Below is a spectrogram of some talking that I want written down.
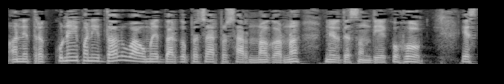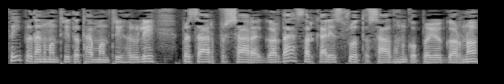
अन्यत्र कुनै पनि दल वा उम्मेद्वारको प्रचार प्रसार नगर्न निर्देशन दिएको हो। यस्तै प्रधानमन्त्री तथा मन्त्रीहरूले प्रचार प्रसार गर्दा सरकारी स्रोत साधनको प्रयोग गर्न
